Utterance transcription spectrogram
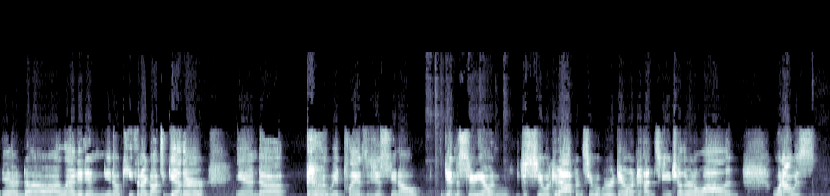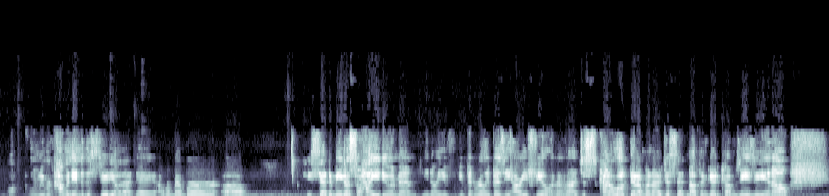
And uh, I landed in, you know, Keith and I got together, and uh, we had plans to just, you know, get in the studio and just see what could happen, see what we were doing. Hadn't seen each other in a while, and when I was when we were coming into the studio that day, I remember um, he said to me, "He goes, so how you doing, man? You know, you've you've been really busy. How are you feeling?" And I just kind of looked at him and I just said, "Nothing good comes easy," you know.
